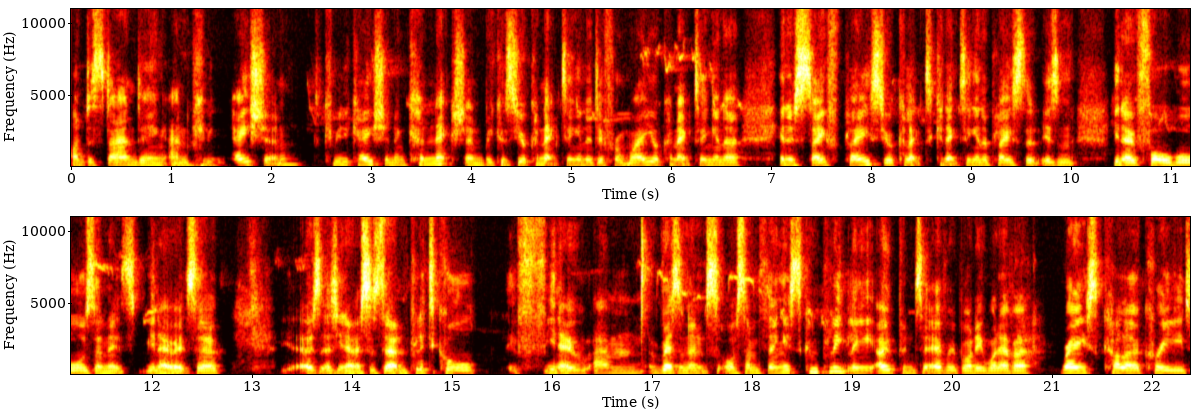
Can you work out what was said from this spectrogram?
understanding and mm-hmm. communication communication and connection because you're connecting in a different way you're connecting in a in a safe place you're collect, connecting in a place that isn't you know four walls and it's you know it's a as, as you know it's a certain political you know um, resonance or something it's completely open to everybody whatever race color creed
